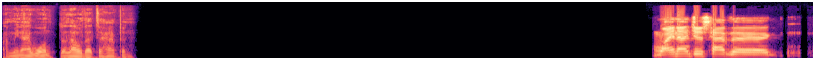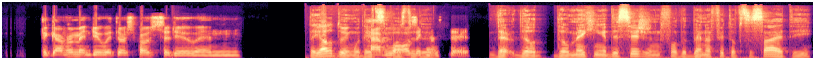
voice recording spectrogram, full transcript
I mean, I won't allow that to happen. Why not just have the the government do what they're supposed to do and They are doing what they're supposed to do. against it? They're, they're, they're making a decision for the benefit of society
